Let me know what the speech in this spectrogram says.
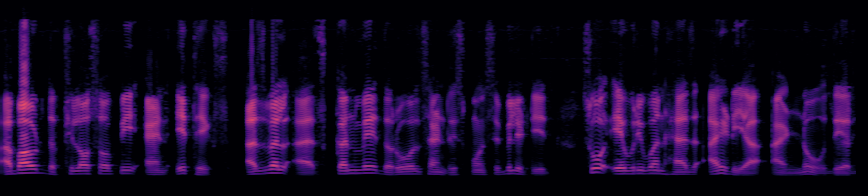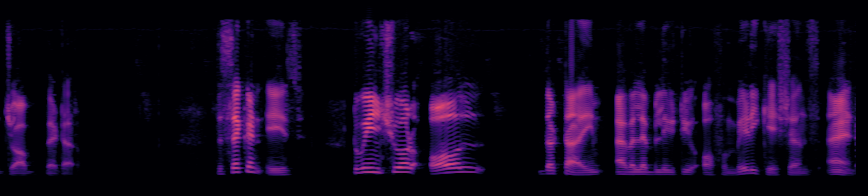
about the philosophy and ethics as well as convey the roles and responsibilities so everyone has idea and know their job better. The second is to ensure all the time availability of medications and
